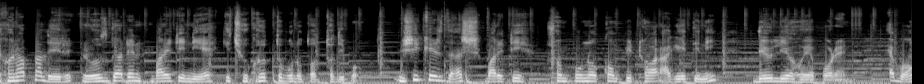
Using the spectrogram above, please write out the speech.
এখন আপনাদের রোজ গার্ডেন বাড়িটি নিয়ে কিছু গুরুত্বপূর্ণ তথ্য দিব। ঋষিকেশ দাস বাড়িটি সম্পূর্ণ কমপ্লিট হওয়ার আগেই তিনি দেউলিয়া হয়ে পড়েন এবং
